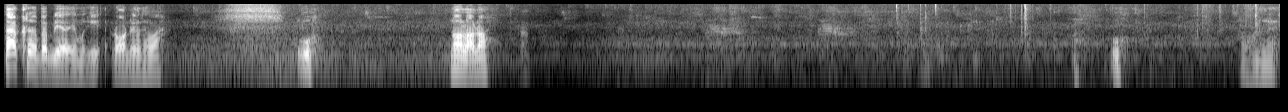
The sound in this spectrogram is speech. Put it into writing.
ตัดเครื่องแป๊บเดียวเองเมื่อกี้ ร้อนเร็วเท่าวะอู้ นอกแล้วเนาะอู้ร้อนเลย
